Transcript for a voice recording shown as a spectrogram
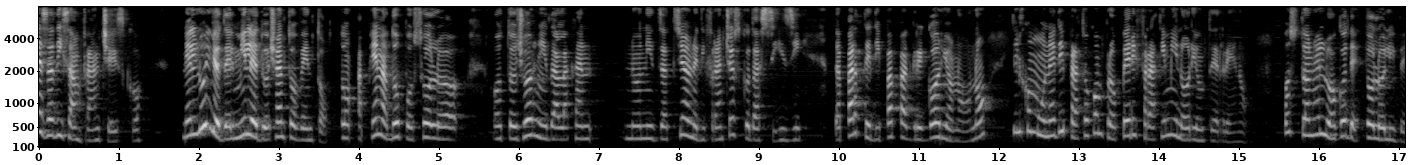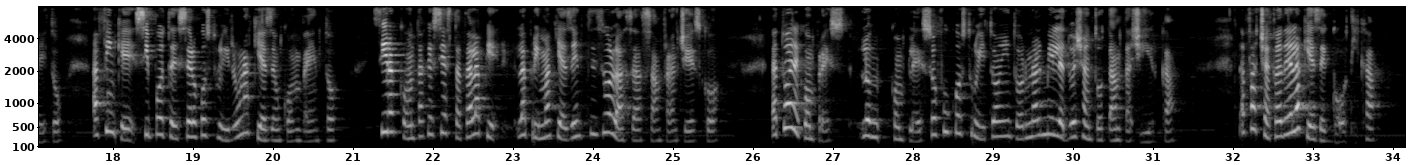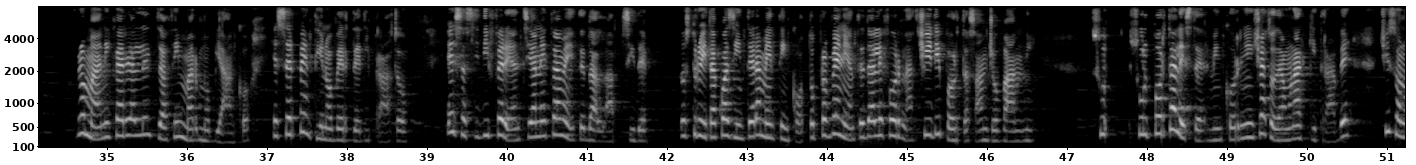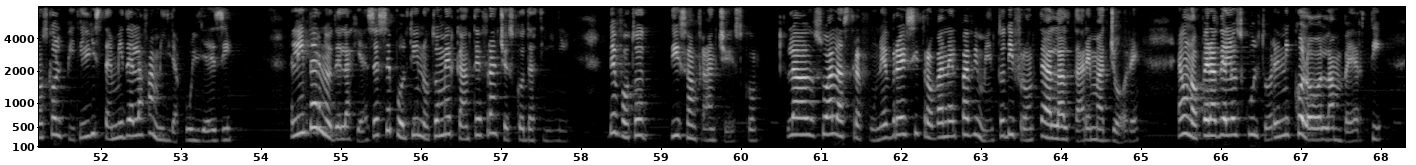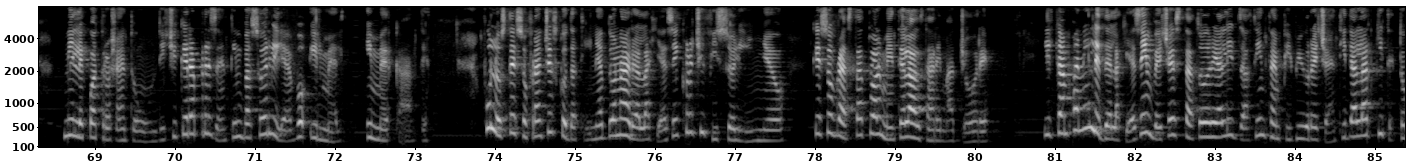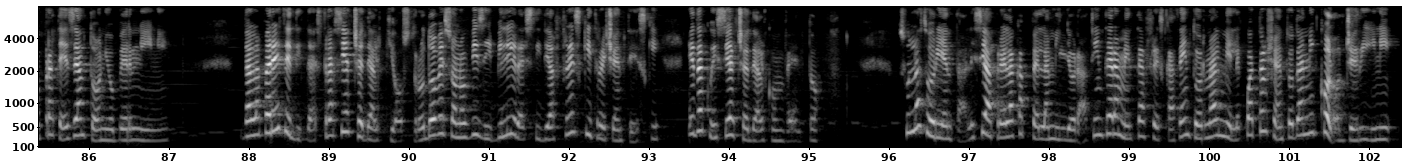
Chiesa di San Francesco. Nel luglio del 1228, appena dopo solo otto giorni dalla canonizzazione di Francesco d'Assisi da parte di Papa Gregorio IX, il comune di Prato comprò per i frati minori un terreno, posto nel luogo detto l'Oliveto, affinché si potessero costruire una chiesa e un convento. Si racconta che sia stata la, pie- la prima chiesa intitolata a San Francesco. L'attuale complesso fu costruito intorno al 1280 circa. La facciata della chiesa è gotica, romanica realizzata in marmo bianco e serpentino verde di prato. Essa si differenzia nettamente dall'abside, costruita quasi interamente in cotto proveniente dalle fornaci di Porta San Giovanni. Su, sul portale esterno, incorniciato da un architrave, ci sono scolpiti gli stemmi della famiglia Pugliesi. All'interno della chiesa è sepolto il noto mercante Francesco Datini, devoto di San Francesco. La sua lastra funebre si trova nel pavimento di fronte all'altare maggiore. È un'opera dello scultore Niccolò Lamberti, 1411, che rappresenta in basso rilievo il, mel- il mercante. Fu lo stesso Francesco Datini a donare alla chiesa il crocifisso ligneo, che sovrasta attualmente l'altare maggiore. Il campanile della chiesa invece è stato realizzato in tempi più recenti dall'architetto pratese Antonio Bernini. Dalla parete di destra si accede al chiostro, dove sono visibili resti di affreschi trecenteschi, e da qui si accede al convento. Sul lato orientale si apre la cappella migliorata, interamente affrescata intorno al 1400 da Niccolò Gerini.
